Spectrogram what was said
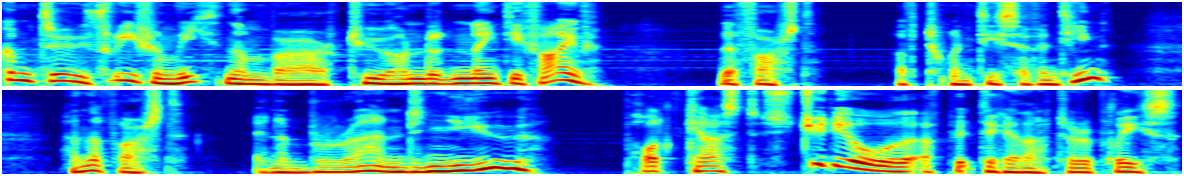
Welcome to Three from Leith number 295, the first of 2017, and the first in a brand new podcast studio that I've put together to replace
